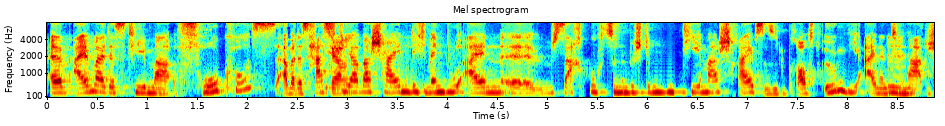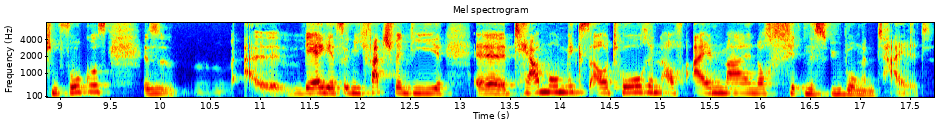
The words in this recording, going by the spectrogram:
ähm, einmal das Thema Fokus, aber das hast ja. du ja wahrscheinlich, wenn du ein äh, Sachbuch zu einem bestimmten Thema schreibst. Also du brauchst irgendwie einen mhm. thematischen Fokus. Also, wäre jetzt irgendwie Quatsch, wenn die äh, Thermomix-Autorin auf einmal noch Fitnessübungen teilt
